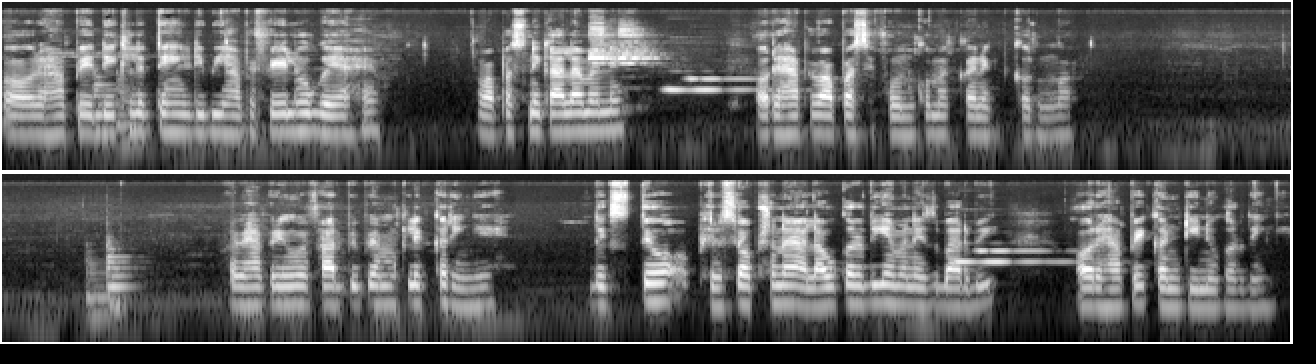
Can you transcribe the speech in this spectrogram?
और यहाँ पे देख लेते हैं डी यहाँ पे फेल हो गया है। वापस निकाला मैंने और यहाँ पे वापस से फ़ोन को मैं कनेक्ट करूँगा। अब यहाँ पे रिमूव एफ़ आर पी पे हम क्लिक करेंगे। देख सकते हो फिर से ऑप्शन है अलाउ कर दिया मैंने इस बार भी और यहाँ पे कंटिन्यू कर देंगे।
